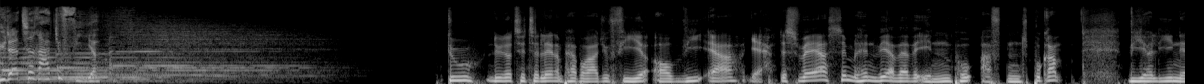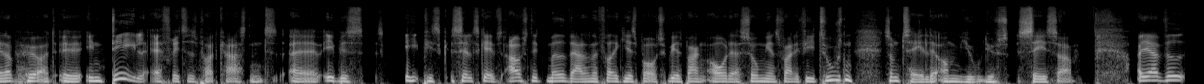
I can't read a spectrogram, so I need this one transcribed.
lytter til Radio 4. Du lytter til Talenter på Radio 4, og vi er, ja, desværre simpelthen ved at være ved enden på aftens program. Vi har lige netop hørt øh, en del af fritidspodcasten, øh, episk, episk selskabs afsnit med værterne Frederik Hirsborg og Tobias Bang og deres somi ansvarlige 4000, som talte om Julius Caesar. Og jeg ved,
